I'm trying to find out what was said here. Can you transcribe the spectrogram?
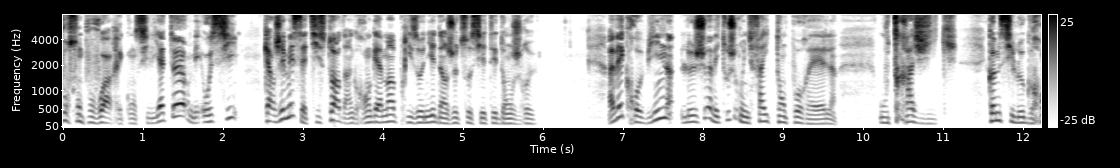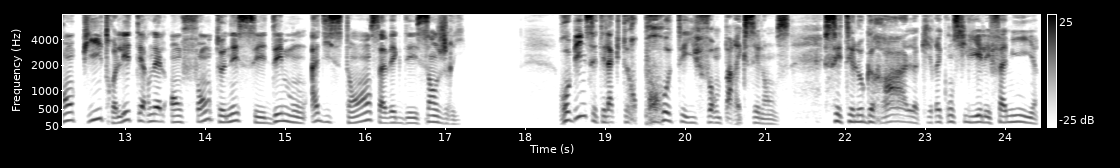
Pour son pouvoir réconciliateur, mais aussi car j'aimais cette histoire d'un grand gamin prisonnier d'un jeu de société dangereux. Avec Robin, le jeu avait toujours une faille temporelle ou tragique, comme si le grand pitre, l'éternel enfant, tenait ses démons à distance avec des singeries. Robin, c'était l'acteur protéiforme par excellence. C'était le Graal qui réconciliait les familles.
